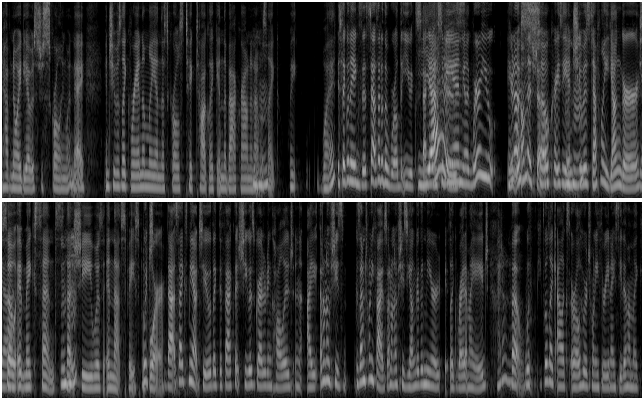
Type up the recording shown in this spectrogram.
have no idea. I was just scrolling one day and she was like randomly in this girl's TikTok, like in the background. And I was Mhm. like, wait, what? It's like when they exist outside of the world that you expect them to be in. Yes. You're like, where are you? You're It not on this show. So crazy. And she Mhm. was definitely younger. So it makes sense Mhm. that she was in that space Which before. that psychs me out too. Like the fact that she was graduating college, and I, I don't know if she's because I'm 25, so I don't know if she's younger than me or like right at my age. I don't know. But with people like Alex Earle who are 23, and I see them, I'm like,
